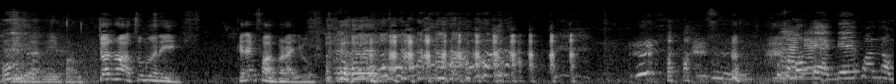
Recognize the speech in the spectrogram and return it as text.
เรื่องนี้ความจนหอดซุมือนี่ ก็ยังฟอนมาได้อยู่เขาบ่แปลกเด้เพราะเราบ่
